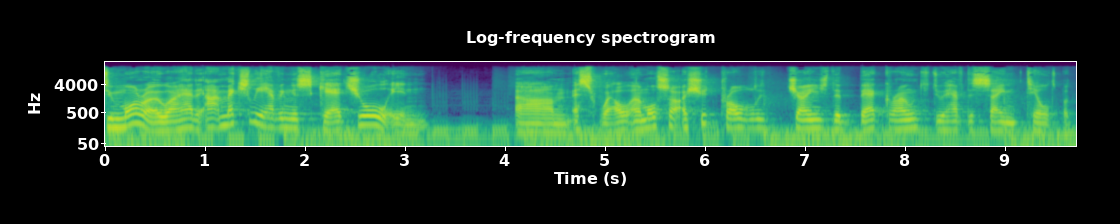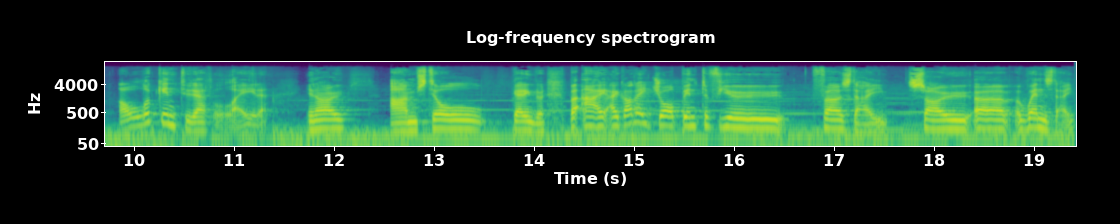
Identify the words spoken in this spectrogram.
tomorrow I had I'm actually having a schedule in um, as well. I'm also I should probably change the background to have the same tilt, but I'll look into that later. You know, I'm still getting it. But I, I got a job interview Thursday, so uh, Wednesday.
